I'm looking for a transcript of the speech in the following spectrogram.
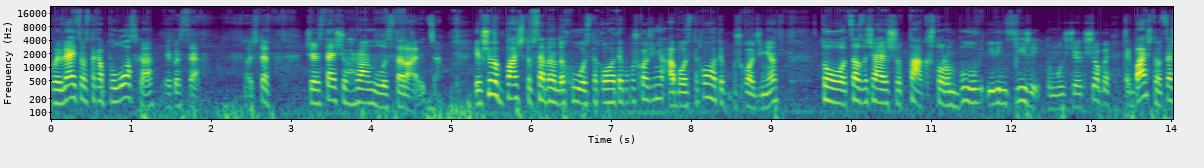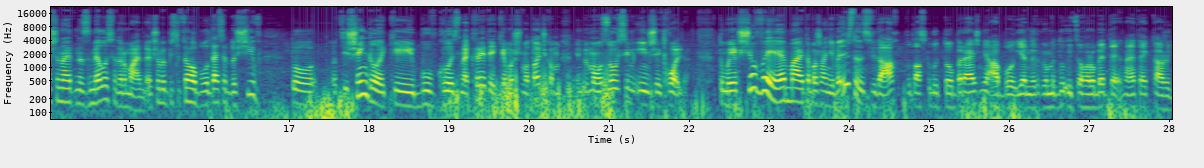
появляється ось така полоска, якось це. Бачите? Через те, що гранули стараються. Якщо ви бачите в себе на даху ось такого типу пошкодження або ось такого типу пошкодження, то це означає, що так, шторм був і він свіжий. Тому що якщо би, як бачите, це ще навіть не змилося нормально. Якщо б після цього було 10 дощів, то оцей шингл, який був колись накритий якимось шматочком, він би мав зовсім інший колір. Тому якщо ви маєте бажання вилізти на свій дах, будь ласка, будьте обережні, або я не рекомендую цього робити, знаєте, як кажуть,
